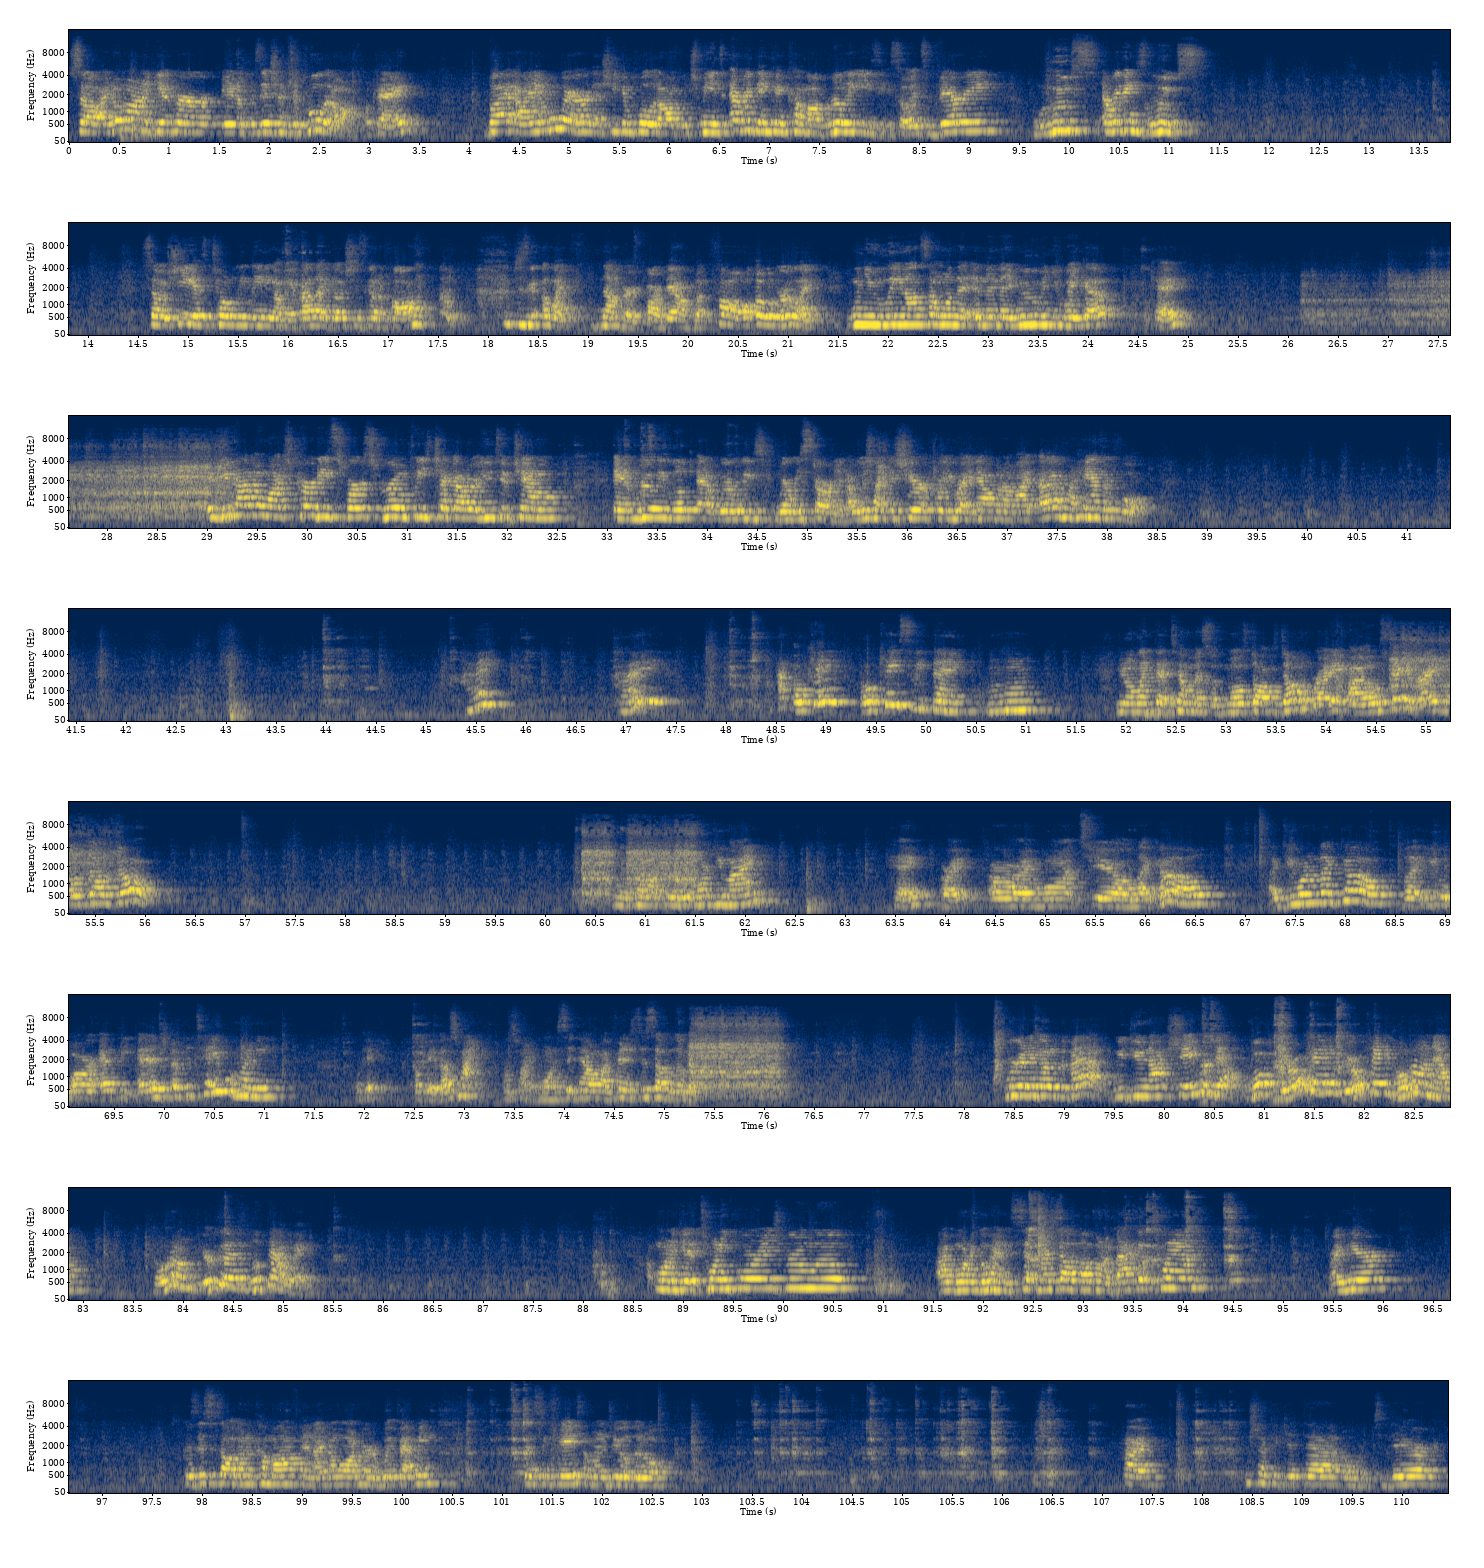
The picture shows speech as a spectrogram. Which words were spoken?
So I don't want to get her in a position to pull it off, okay? But I am aware that she can pull it off, which means everything can come off really easy. So it's very loose, everything's loose. So she is totally leaning on me. If I let go, she's gonna fall. she's gonna, like, not very far down, but fall over, like, when you lean on someone that, and then they move and you wake up, okay? If you haven't watched Curdy's first groom, please check out our YouTube channel and really look at where we where we started. I wish I could share it for you right now, but I might, uh, my hands are full. Hi. Hi. Uh, okay. Okay, sweet thing. Mm-hmm. You don't like that tail mess with most dogs don't, right? I always say it, right? Most dogs don't. I'm gonna come up a little bit more. Do you mind? Okay, all right. I want to let go. I do want to let go, but you are at the edge of the table, honey. Okay, okay, that's fine. That's fine. You want to sit down while I finish this up a little bit. Going to to bath. We do not shave her down. Whoa, you're okay. You're okay. Hold on now. Hold on, you're good, look that way. I wanna get a twenty-four inch groom loop. I wanna go ahead and set myself up on a backup plan, right here. Cause this is all gonna come off and I don't want her to whip at me. Just in case, I'm gonna do a little. Hi, wish I could get that over to there.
